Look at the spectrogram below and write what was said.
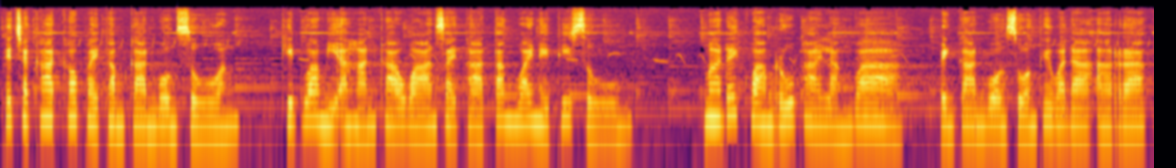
เพชฌฆาตเข้าไปทำการบวงสรวง คิดว่ามีอาหารคาวหวานใส่ถาดตั้งไว้ในที่สูง มาได้ความรู้ภายหลังว่า เป็นการบวงสรวงเทวดาอารักษ์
